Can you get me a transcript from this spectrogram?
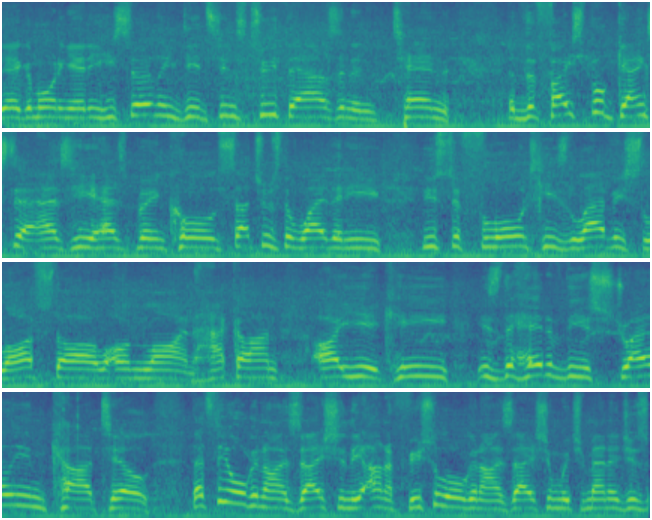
Yeah, good morning, Eddie. He certainly did. Since 2010, the Facebook gangster, as he has been called, such was the way that he used to flaunt his lavish lifestyle online. Hakan Ayik, he is the head of the Australian cartel. That's the organisation, the unofficial organisation, which manages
